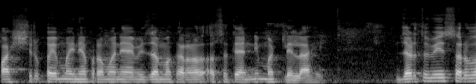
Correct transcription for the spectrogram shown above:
पाचशे रुपये महिन्याप्रमाणे आम्ही जमा करणार आहोत असं त्यांनी म्हटलेलं आहे. जर तुम्ही सर्व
